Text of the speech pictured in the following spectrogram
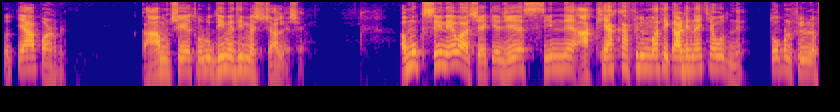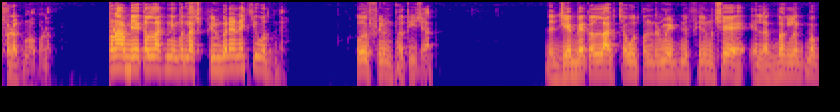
તો ત્યાં પણ કામ છે એ થોડું ધીમે ધીમે જ ચાલે છે. અમુક સીન એવા છે કે જે સીનને આખે આખા ફિલ્મમાંથી કાઢી નાખ્યા હોત ને, તો પણ ફિલ્મને ફરક ન પડે. પણ આ બે કલાકની બદલા ફિલ્મ બનાવી નાખી હોત ને તોય ફિલ્મ પતી જાત. જે બે કલાક ચૌદ પંદર મિનિટની ફિલ્મ છે એ લગભગ લગભગ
